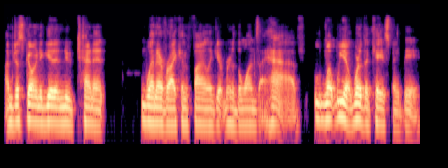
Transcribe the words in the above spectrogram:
I'm just going to get a new tenant whenever I can finally get rid of the ones I have, what you know, where the case may be.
